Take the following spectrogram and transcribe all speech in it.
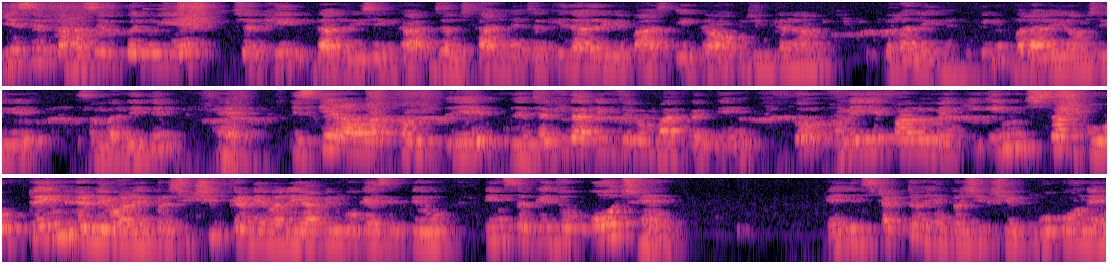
ये सिर्फ़ कहाँ से उत्पन्न हुई है? चरखी दादरी से इनका जन्म स्थान है। चरखी दादरी के पास एक गाँव जिनका नाम बलाली है, ठीक है? बलाली गाँव से ये संबंधित है। इसके अलावा हम ये चरखी दादरी की जब हम बात करते हैं तो हमें ये मालूम है कि इन सबको ट्रेंड करने वाले, प्रशिक्षित करने वाले, आप इनको कह सकते हो, इन सब के जो कोच हैं इंस्ट्रक्टर हैं, प्रशिक्षक, वो कौन है?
